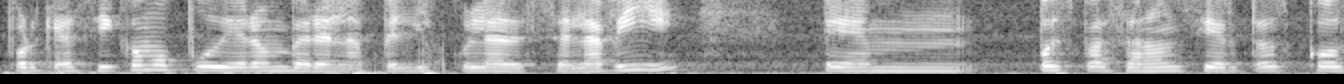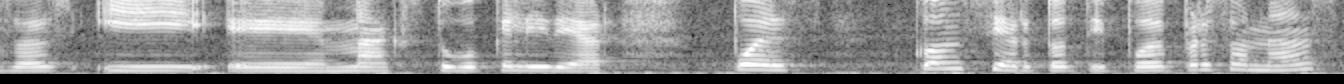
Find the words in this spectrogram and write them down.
porque así como pudieron ver en la película de Celaví, eh, pues pasaron ciertas cosas y eh, Max tuvo que lidiar pues con cierto tipo de personas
